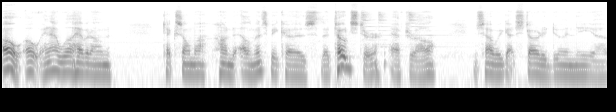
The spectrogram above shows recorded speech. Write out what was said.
Oh, oh, and I will have it on Texoma Honda Elements because the Toadster, after all, is how we got started doing the uh,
